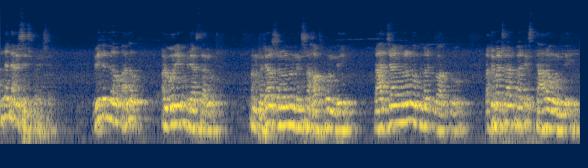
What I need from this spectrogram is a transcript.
అందరిని అరెస్ట్ చేసి పడేశారు వీధుల్లో వాళ్ళు వాళ్ళు ఊరేగింపు చేస్తారు. మన ప్రజాస్వామ్యంలో నిరసన హక్కు ఉంది. రాజ్యాంగంలోనూ ఉంది మనకు హక్కు. ప్రతిపక్షాల పార్టీ స్థానం ఉంది.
